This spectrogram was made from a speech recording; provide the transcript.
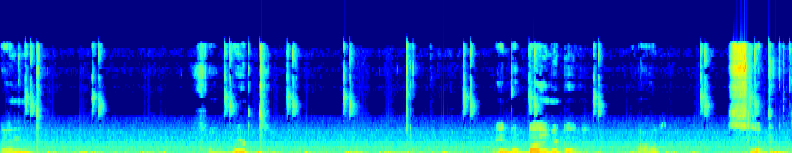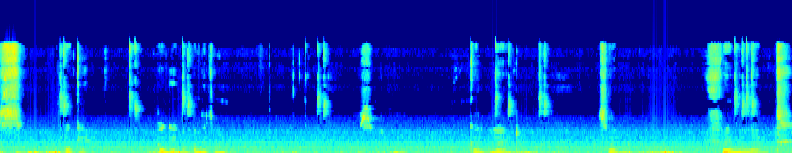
Frame length frame width inner diameter or slab thickness okay. Again open this one. Calculate this one. Frame length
